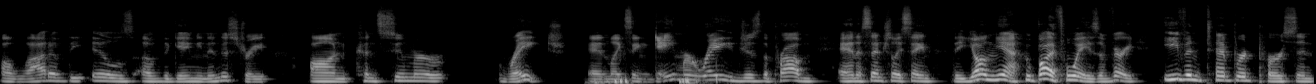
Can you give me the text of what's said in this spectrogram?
a lot of the ills of the gaming industry on consumer rage and like saying gamer rage is the problem and essentially saying the YongYea who by the way is a very even tempered person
